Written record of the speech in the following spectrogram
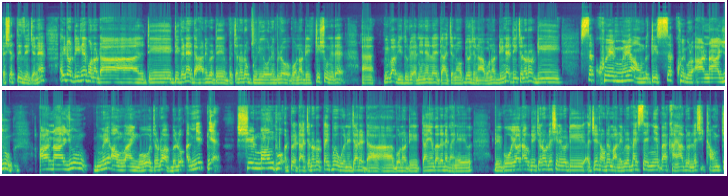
တစ်ချက်သိစေချင်တယ်အဲ့တော့ဒီနေ့ပေါ့နော်ဒါဒီဒီကနေ့ဒါဟာနေပြီးတော့ဒီကျွန်တော်တို့ဗီဒီယိုနေပြီးတော့ပေါ့နော်ဒီကြည့်ရှုနေတဲ့အဲမိဘပြည်သူတွေအနေနဲ့လည်းဒါကျွန်တော်ပြောချင်တာပေါ့နော်ဒီနေ့ဒီကျွန်တော်တို့ဒီစက်ခွေမဲအောင်ဒီစက်ခွေပေါ့အာနာယူအာနာယူမဲအွန်လိုင်းကိုကျွန်တော်တို့ကဘယ်လိုအမြင့်ပြတ်ရှင်းမောင်းဖို့အတွက်ဒါကျွန်တော်တို့တိုက်ပွဲဝင်နေကြတဲ့ဒါအာဘောနော်ဒီတိုင်းရင်းသားလက်နက်ကိုင်တွေ ဒီကိုရောနောက်ဒီကျွန်တော်လက်ရှိနေပြီးဒီအချင်းထောင်ထဲမှာနေပြီးတော့နှိုက်ဆက်ညှင်းပန်းခံရပြီးတော့လက်ရှိထောင်ကျ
